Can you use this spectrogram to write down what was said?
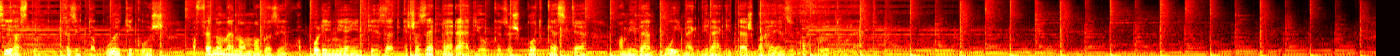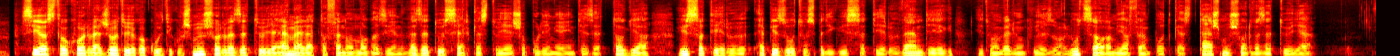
Sziasztok! Ez itt a Kultikus, a Fenomenon magazin, a Polémia Intézet és az Eper Rádió közös podcastje, amiben új megvilágításba helyezzük a kultúrát. Sziasztok, Horváth Zsolt vagyok a Kultikus műsorvezetője, emellett a Fenom magazin vezetőszerkesztője és a Polémia Intézet tagja, visszatérő epizódhoz pedig visszatérő vendég. Itt van velünk Wilson Luca, ami a Fen Podcast társműsorvezetője.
